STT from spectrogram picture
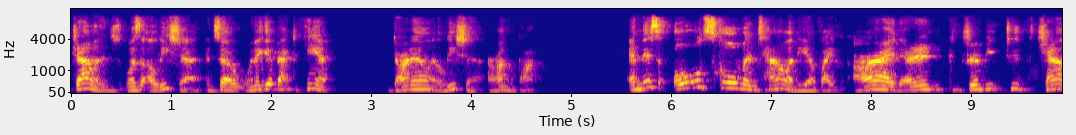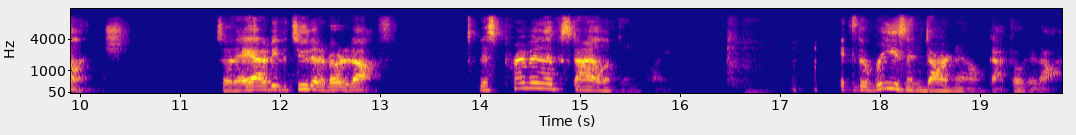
challenge was Alecia. And so when they get back to camp, Darnell and Alecia are on the bottom. And this old school mentality of like, all right, they didn't contribute to the challenge. So they got to be the two that are voted off. This primitive style of gameplay is the reason Darnell got voted off.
